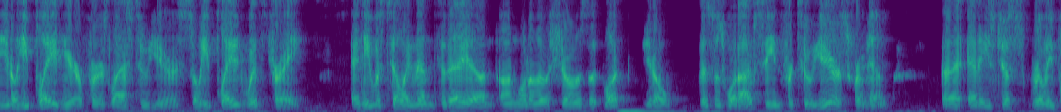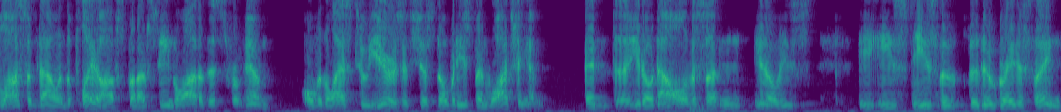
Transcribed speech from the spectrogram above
you know, he played here for his last two years, so he played with Trae, and he was telling them today on, on one of those shows that look, you know, this is what I've seen for two years from him. uh, and he's just really blossomed now in the playoffs. But I've seen a lot of this from him over the last two years. It's just nobody's been watching him, and uh, you know now all of a sudden, you know he's he, he's he's the the new greatest thing.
